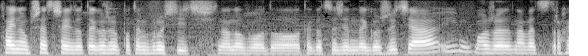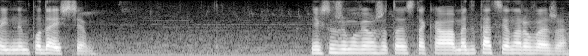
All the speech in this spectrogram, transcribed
fajną przestrzeń do tego, żeby potem wrócić na nowo do tego codziennego życia i może nawet z trochę innym podejściem. Niektórzy mówią, że to jest taka medytacja na rowerze.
